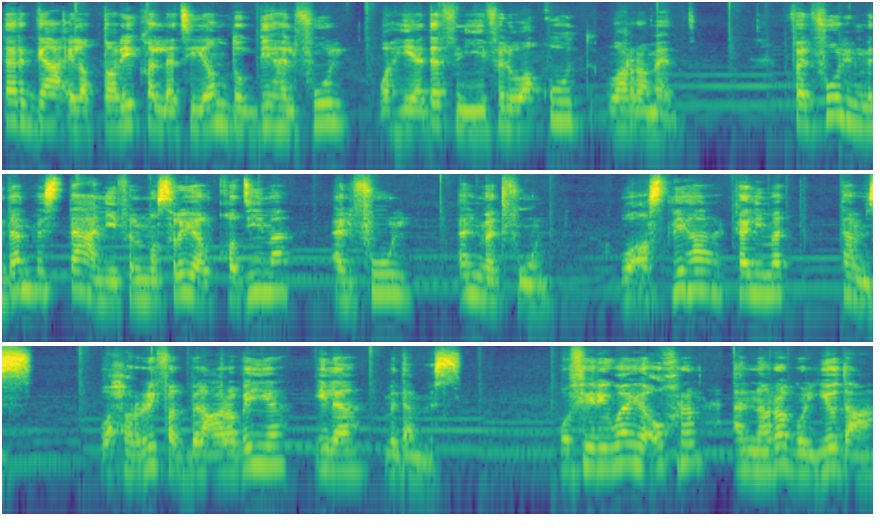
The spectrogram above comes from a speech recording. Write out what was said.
ترجع إلى الطريقة التي ينضج بها الفول وهي دفنه في الوقود والرماد. فالفول المدمس تعني في المصرية القديمة الفول المدفون وأصلها كلمة تمس وحرفت بالعربية إلى مدمس. وفي رواية أخرى أن رجل يدعى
